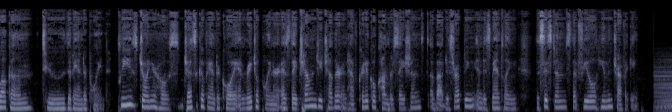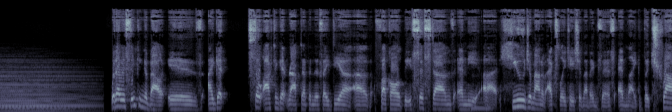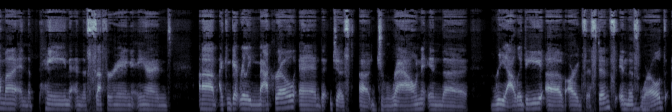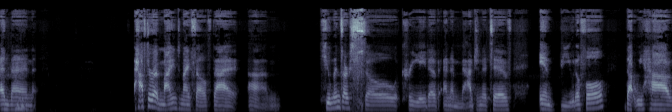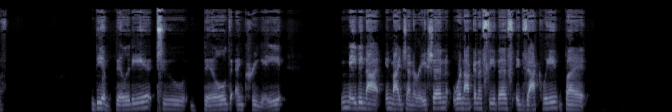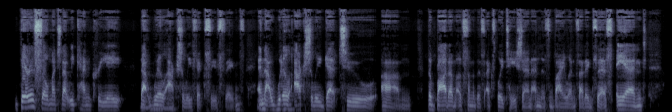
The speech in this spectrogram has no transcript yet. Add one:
Welcome to the VanderPointe. Please join your hosts, Jessyca Vandercoy and Rachel Pointer, as they challenge each other and have critical conversations about disrupting and dismantling the systems that fuel human trafficking. What I was thinking about is I get so often get wrapped up in this idea of fuck all of these systems and the mm-hmm. uh, huge amount of exploitation that exists and like the trauma and the pain and the suffering and um, I can get really macro and just uh, drown in the reality of our existence in this mm-hmm. world and mm-hmm. then have to remind myself that um, humans are so creative and imaginative and beautiful that we have the ability to build and create maybe not in my generation we're not going to see this exactly but there is so much that we can create that mm-hmm. will actually fix these things and that will actually get to um, the bottom of some of this exploitation and this violence that exists. And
